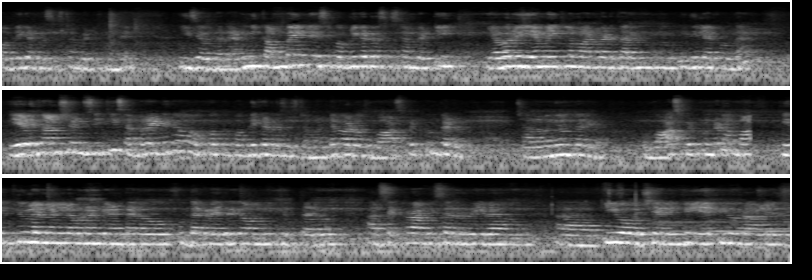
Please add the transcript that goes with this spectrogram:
పబ్లిక్ అడ్రస్ సిస్టమ్ పెట్టుకుంటే ఈజీ అవుతుంది. అన్ని కంబైన్ చేసి పబ్లిక్ అడ్రస్ సిస్టమ్ పెట్టి ఎవరు ఏ మైక్లో మాట్లాడతారని ఇది లేకుండా ఏడు కాన్స్టిట్యున్సీకి సపరేట్గా ఒక్కొక్క పబ్లిక్ అడ్రస్ సిస్టమ్ అంటే వాడు ఒక బాక్స్ పెట్టుకుంటాడు. చాలామంది ఉంటారు ఇక్కడ. ఒక బాక్స్ పెట్టుకుంటాడు ఆ బాక్స్ మీరు క్యూ లైన్లో నిలబడండి అంటారు? ఫుడ్ అక్కడ ఎదురుగా ఉంది చెప్తారు. ఆ సెక్టర్ ఆఫీసర్ ఇలా పిఓ వచ్చారు. ఇంకా ఏ పిఓ రాలేదు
